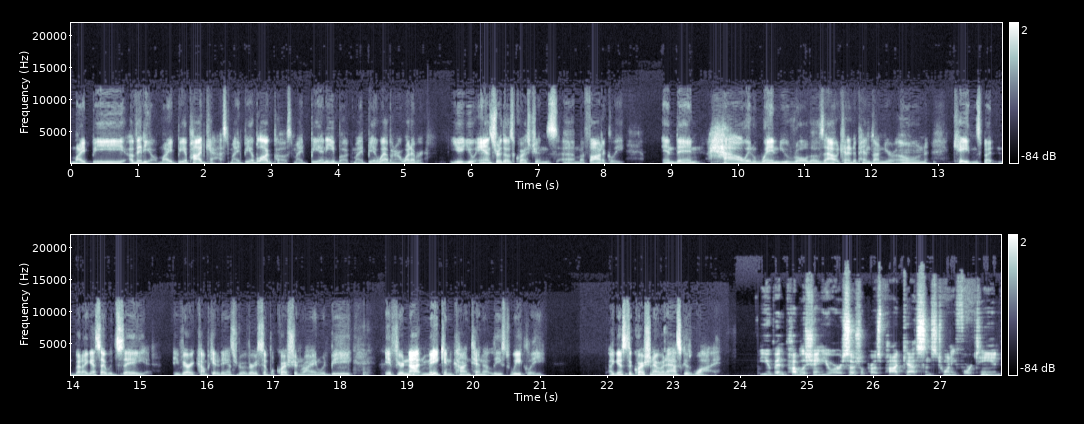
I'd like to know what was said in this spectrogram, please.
might be a video might be a podcast might be a blog post might be an ebook might be a webinar whatever you you answer those questions uh, methodically and then how and when you roll those out kind of depends on your own cadence but but i guess i would say a very complicated answer to a very simple question ryan would be if you're not making content at least weekly i guess the question i would ask is why You've been publishing your Social Pros podcast since 2014.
